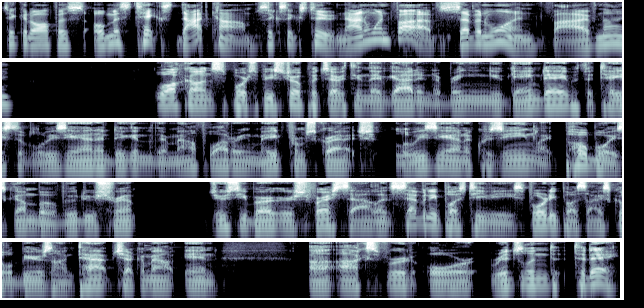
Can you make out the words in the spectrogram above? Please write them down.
ticket office, OleMissTix.com, 662 915 7159. Walk On Sports Bistro puts everything they've got into bringing you game day with a taste of Louisiana. Dig into their mouthwatering, made from scratch Louisiana cuisine like po' boys, gumbo, voodoo shrimp, juicy burgers, fresh salads, 70 plus TVs, 40 plus ice cold beers on tap. Check them out in uh, Oxford or Ridgeland today.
